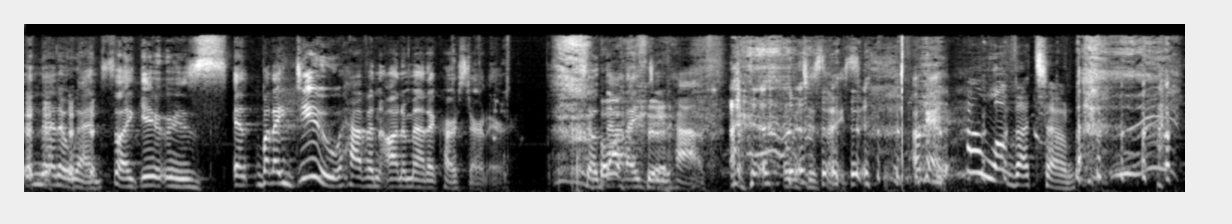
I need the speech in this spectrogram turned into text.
and then it went. So, like it was, and, but I do have an automatic car starter. So that I do Okay. have, which is nice. Okay, I love that sound.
